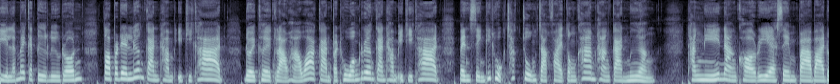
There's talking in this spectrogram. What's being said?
ดีและไม่กระตือรือร้น ต่อประเด็นเรื่องการทำอิตถีฆาต โดยเคยกล่าวหาว่าการประท้วงเรื่องการทำอิตถีฆาต เป็นสิ่งที่ถูกชักจูงจากฝ่ายตรงข้ามทางการเมืองทั้งนี้นางคอเรียเซมปราบาโด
